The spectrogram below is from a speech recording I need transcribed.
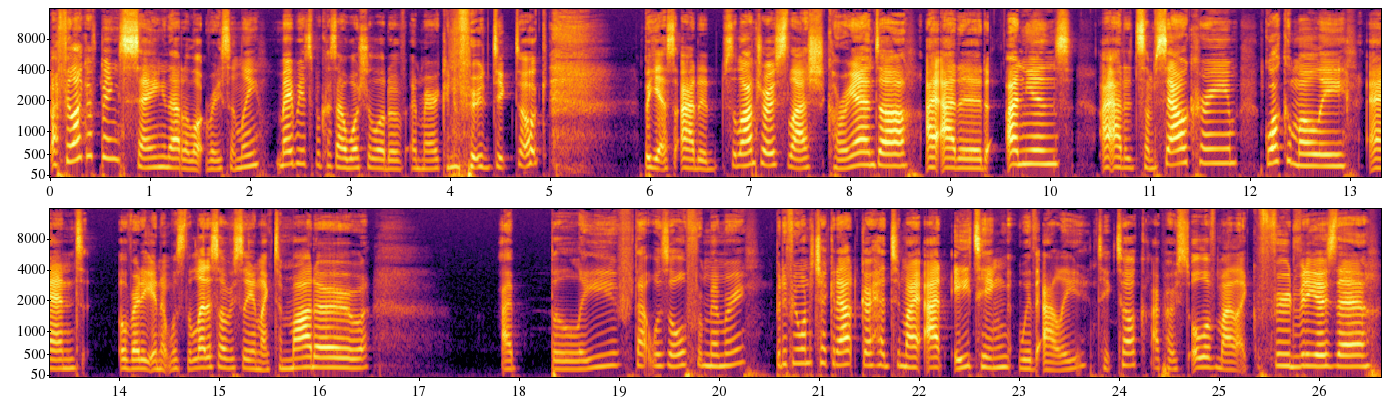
I feel like I've been saying that a lot recently. Maybe it's because I watch a lot of American food TikTok. But yes, I added cilantro slash coriander. I added onions. I added some sour cream, guacamole, and already in it was the lettuce, obviously, and like tomato. I believe that was all from memory. But if you want to check it out, go ahead to my at eating with Ally TikTok. I post all of my like food videos there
